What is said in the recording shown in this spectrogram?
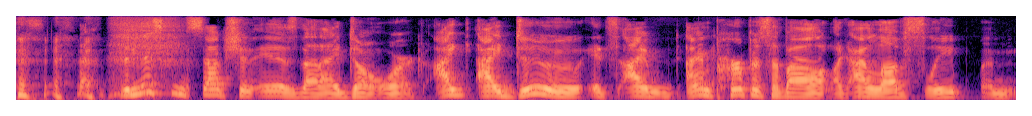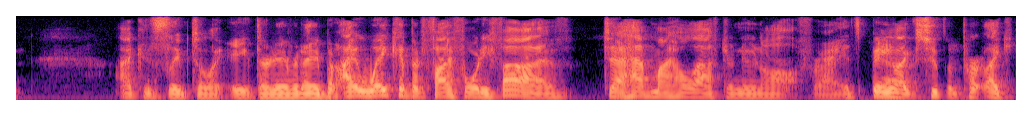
the misconception is that I don't work. I I do. It's I'm I'm purpose about like I love sleep and I can sleep till like eight thirty every day. But I wake up at five forty five to have my whole afternoon off. Right? It's being yeah. like super per- like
